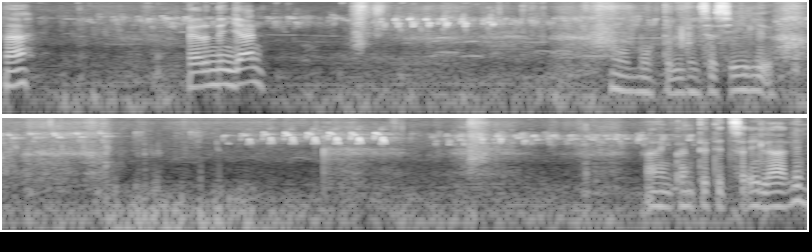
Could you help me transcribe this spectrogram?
Ha? Meron din dyan? Umutol din sa sili. Ayong kantitit sa ilalim.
